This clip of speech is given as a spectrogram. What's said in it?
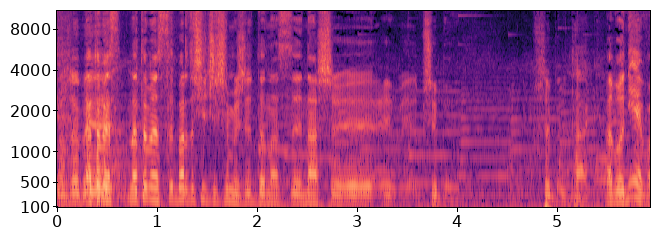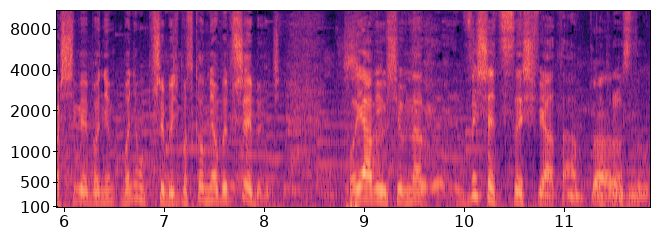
No, żeby- Natomiast, natomiast bardzo się cieszymy, że do nas e, nasz e, e, przybył. Przybył, tak. Albo nie, właściwie, bo nie, bo nie mógł przybyć, bo skąd miałby przybyć? Pojawił się na... wyszedł ze świata po Tak. prostu.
